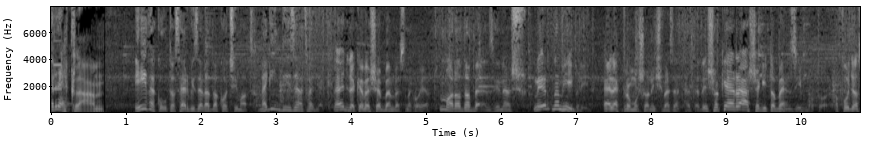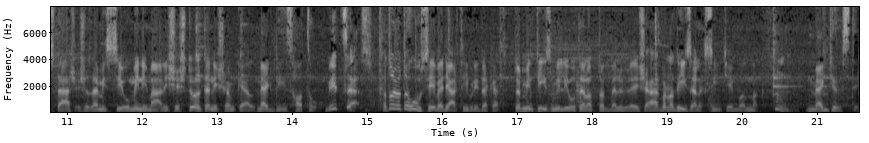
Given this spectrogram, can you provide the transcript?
Reklám. Évek óta szervizeled a kocsimat. Megint dízelt vegyek? Egyre kevesebben vesznek olyat. Marad a benzines. Miért nem hibrid? Elektromosan is vezetheted, és ha kell, rásegít a benzinmotor. A fogyasztás és az emisszió minimális, és tölteni sem kell. Megbízható. Viccelsz? A Toyota 20 éve gyárt hibrideket. Több mint 10 milliót eladtak belőle, és árban a dízelek szintjén vannak. Hm, meggyőztél.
